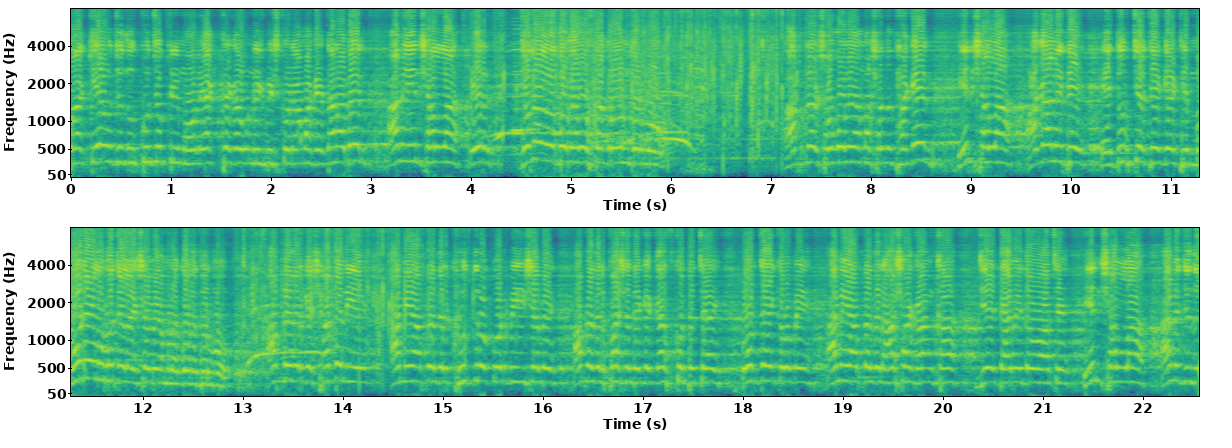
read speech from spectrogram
বা কেউ যদি কুচক্রি এক টাকা উনিশ বিশ করে আমাকে জানাবেন, আমি ইনশাল্লাহ এর যথাযথ ব্যবস্থা গ্রহণ করব। আপনারা সকলে আমার সাথে থাকেন। ইনশাল্লাহ আগামীতে এই দুপচা থেকে একটি মডেল উপজেলা হিসেবে আমরা গড়ে তুলব। আপনাদেরকে সাথে নিয়ে আমি আপনাদের ক্ষুদ্র কর্মী হিসেবে আপনাদের পাশে থেকে কাজ করতে চাই। পর্যায়ক্রমে আমি আপনাদের আশা আকাঙ্ক্ষা যে দাবি দেওয়া আছে ইনশাল্লাহ আমি যদি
